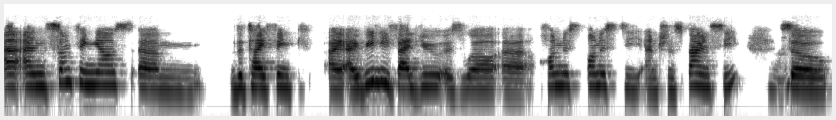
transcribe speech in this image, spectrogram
and something else um, that I think I, I, really value as well, uh, honest, honesty and transparency. Mm-hmm. So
